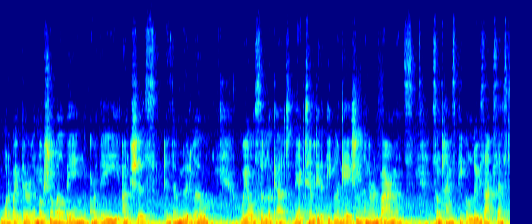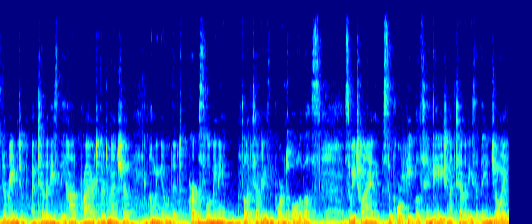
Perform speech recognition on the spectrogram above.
What about their emotional well-being? Are they anxious? Is their mood low? We also look at the activity that people engage in and their environments. Sometimes people lose access to the range of activities that they had prior to their dementia, and we know that purposeful, meaningful activity is important to all of us. So we try and support people to engage in activities that they enjoy.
